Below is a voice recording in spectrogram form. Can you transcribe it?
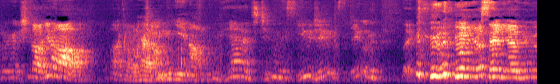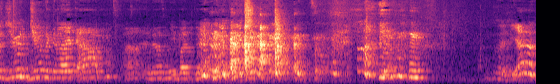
what are we? She's like, you know, like, All happy. You know, yeah, it's June, it's you, June, it's June. Like you're saying, yeah, you was June, June looking like um, uh, it was me, but yeah.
